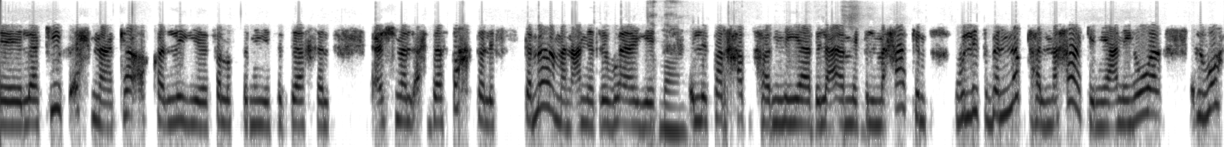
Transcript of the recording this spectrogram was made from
إيه، لكيف إحنا كأقلية فلسطينية في الداخل عشنا الأحداث تختلف تماما عن الرواية نعم. اللي طرحتها النيابة العامة في المحاكم واللي تبنتها المحاكم. يعني هو الوصف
